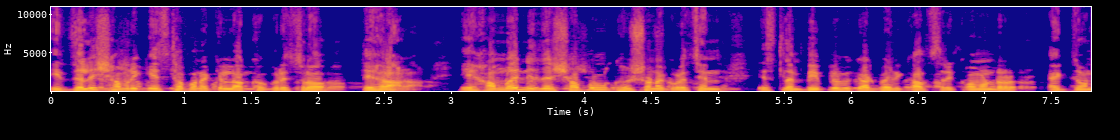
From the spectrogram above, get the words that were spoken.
ইসরায়েলি সামরিক স্থাপনাকে লক্ষ্য করেছিল তেহরান। এই হামলায় নিজের সফল ঘোষণা করেছেন ইসলাম বিপ্লবী গার্ড বাহিনী কাপসারি কমান্ডার একজন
